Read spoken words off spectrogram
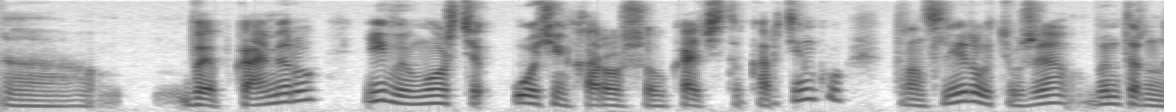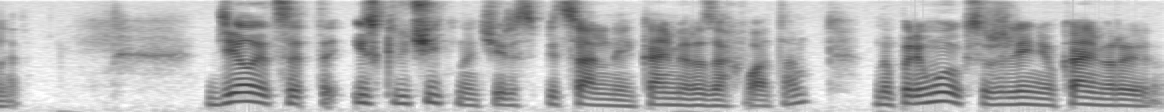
э, веб-камеру, и вы можете очень хорошего качества картинку транслировать уже в интернет. Делается это исключительно через специальные камеры захвата. Напрямую, к сожалению, камеры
